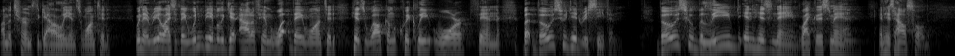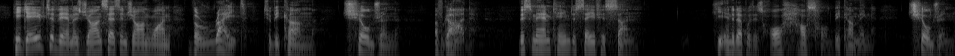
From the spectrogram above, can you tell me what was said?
on the terms the Galileans wanted when they realized that they wouldn't be able to get out of him what they wanted, his welcome quickly wore thin. But those who did receive him, those who believed in his name, like this man and his household, he gave to them, as John says in John 1, the right to become children of God. This man came to save his son. He ended up with his whole household becoming children,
